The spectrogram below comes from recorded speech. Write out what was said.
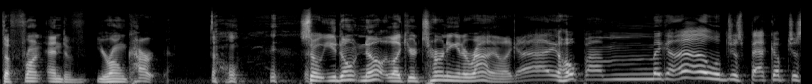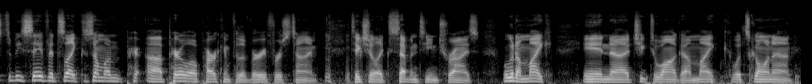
the front end of your own cart. so you don't know, like you're turning it around. You're like, I hope I'm making. Oh, we'll just back up just to be safe. It's like someone par- uh, parallel parking for the very first time. It takes you like 17 tries. We'll go to Mike in uh, Cheektowaga. Mike, what's going on?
